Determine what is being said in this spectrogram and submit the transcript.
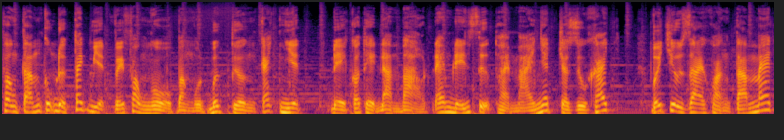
Phòng tắm cũng được tách biệt với phòng ngủ bằng một bức tường cách nhiệt để có thể đảm bảo đem đến sự thoải mái nhất cho du khách. Với chiều dài khoảng 8 mét,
